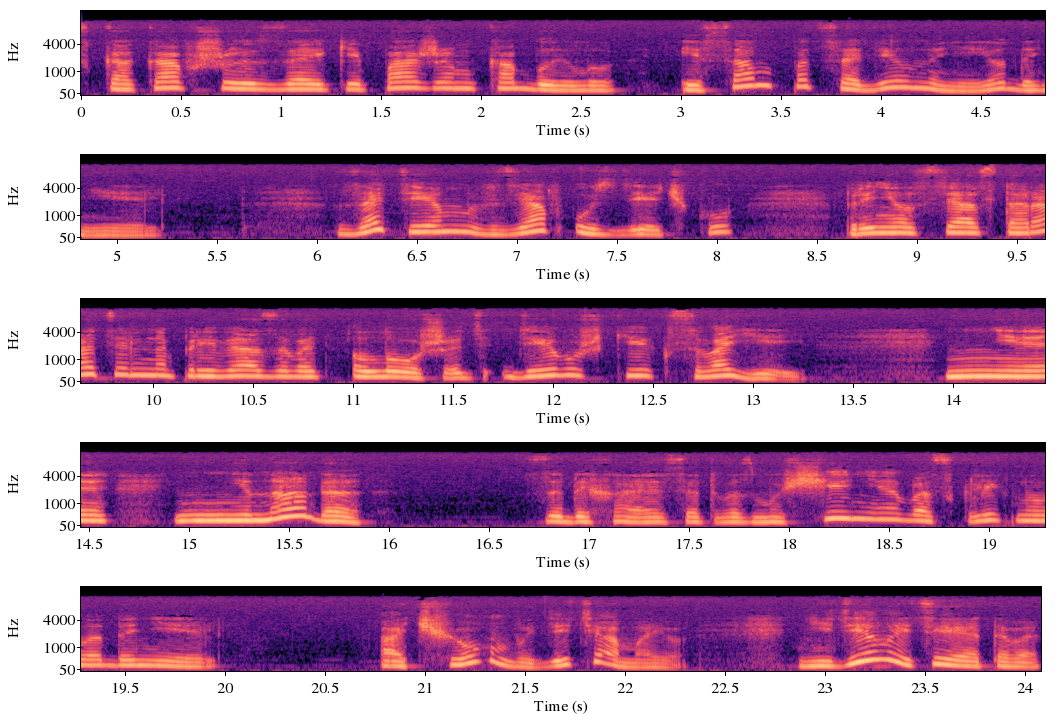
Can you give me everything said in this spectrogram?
скакавшую за экипажем кобылу и сам подсадил на нее Даниэль. Затем, взяв уздечку, принялся старательно привязывать лошадь девушки к своей. «Не... не надо!» Задыхаясь от возмущения, воскликнула Даниэль. «О чем вы, дитя мое? Не делайте этого!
